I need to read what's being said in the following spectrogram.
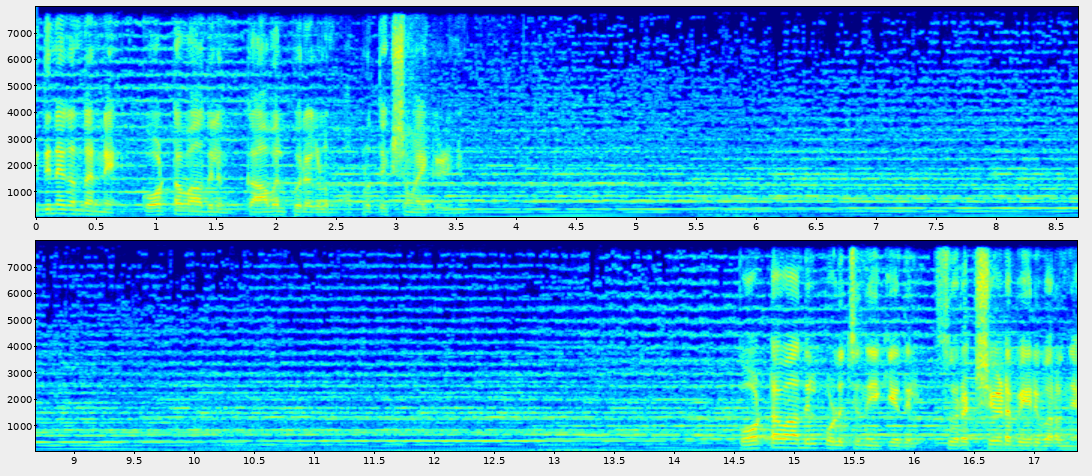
ഇതിനകം തന്നെ കോട്ടവാതിലും കാവൽപ്പുരകളും അപ്രത്യക്ഷമായി കഴിഞ്ഞു. കോട്ടവാതിൽ പൊളിച്ചു നീക്കിയതിൽ സുരക്ഷയുടെ പേര് പറഞ്ഞ്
